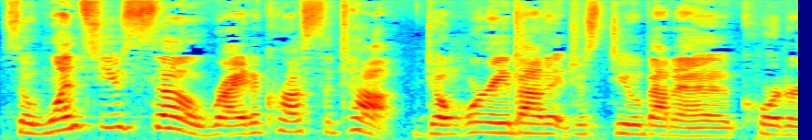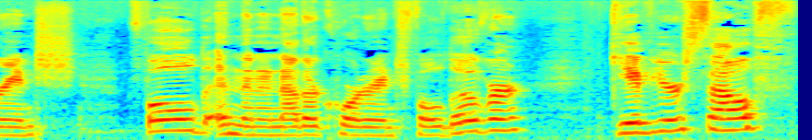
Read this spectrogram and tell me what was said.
So once you sew right across the top, don't worry about it, just do about a quarter inch fold and then another quarter inch fold over. Give yourself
